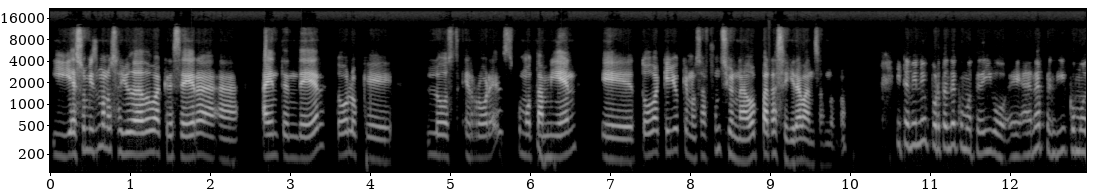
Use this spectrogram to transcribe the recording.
y eso mismo nos ha ayudado a crecer, a a entender todo lo que los errores, como también eh, todo aquello que nos ha funcionado para seguir avanzando, ¿no? Y también lo importante, como te digo, eh, han aprendido como,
